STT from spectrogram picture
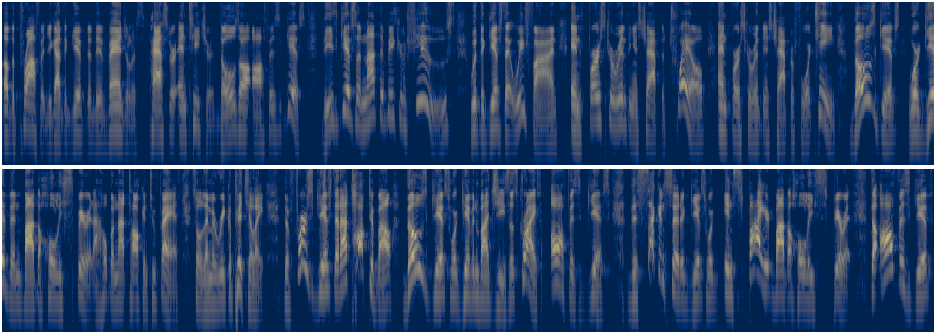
of the prophet, you got the gift of the evangelist, pastor, and teacher. Those are office gifts. These gifts are not to be confused with the gifts that we find in 1 Corinthians chapter 12 and 1 Corinthians chapter 14. Those gifts were given by the Holy Spirit. I hope I'm not talking too fast. So let me recapitulate. The first gifts that I talked about, those gifts were given by Jesus Christ, office gifts. The second set of gifts were inspired by the Holy Spirit. The office gift,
